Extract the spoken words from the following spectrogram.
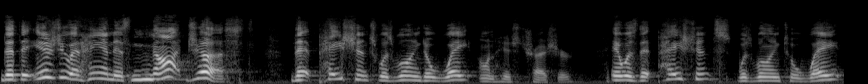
that the issue at hand is not just that patience was willing to wait on his treasure, it was that patience was willing to wait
